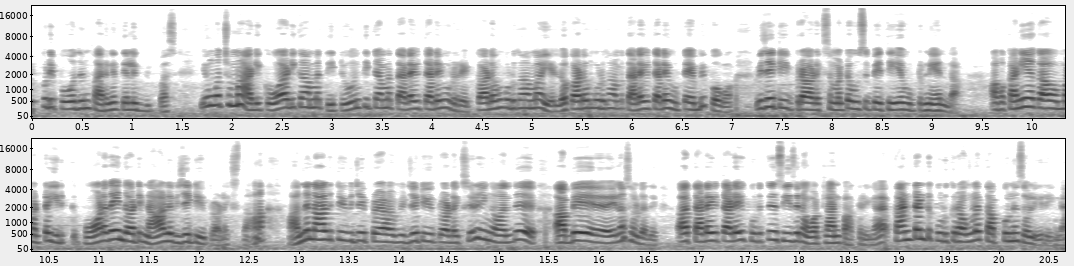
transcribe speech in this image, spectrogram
எப்படி போகுதுன்னு பாருங்கள் தெலுங்கு பிக் பாஸ் இவங்க சும்மா அடிக்கவும் அடிக்காமல் திட்டவும் திட்டாமல் தடவி தடவி ஒரு ரெட் கார்டும் கொடுக்காம எல்லோ கார்டும் கொடுக்காம தடவி தடவி விட்டு எப்படி போகும்? விஜய் டிவி ப்ராடக்ட்ஸை மட்டும் உசுப்பேத்தியே விட்டுனே இருந்தான். அப்போ கனியாக்காவை மட்டும் இருக்குது போனதே இந்த வாட்டி நாலு விஜய் டிவி ப்ராடக்ட்ஸ் தான். அந்த நாலு டிவி விஜய் விஜய் டிவி ப்ராடக்ட்ஸையும் நீங்கள் வந்து அப்படியே என்ன சொல்கிறது தடை தடவி கொடுத்து சீசனை ஓட்டலான்னு பார்க்குறீங்க கண்டென்ட் கொடுக்குறவங்கள தப்புன்னு சொல்லிடுறீங்க.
